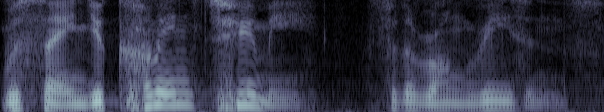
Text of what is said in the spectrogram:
was saying, You're coming to me for the wrong reasons.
